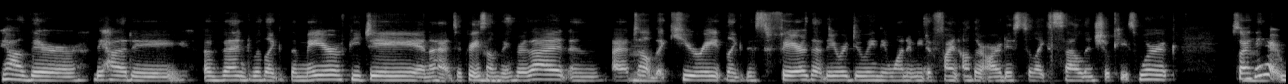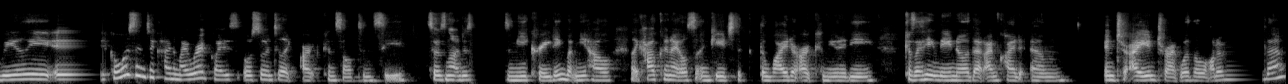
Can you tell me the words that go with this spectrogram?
yeah, there they had a event with like the mayor of PJ, and I had to create mm something for that, and I had to help mm. like curate like this fair that they were doing. They wanted me to find other artists to like sell and showcase work. So mm I think mm. it really it, it goes into kind of my work goes also into like art consultancy. So it's not just me creating, but me how like how can I also engage the, the wider art community because I think they know that I'm quite um inter I interact with a lot of them.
